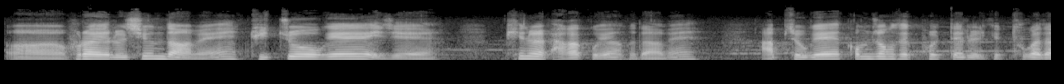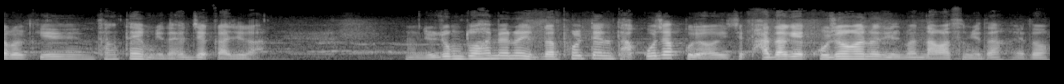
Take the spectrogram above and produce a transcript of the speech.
어, 후라이를 씌운 다음에 뒤쪽에 이제 핀을 박았고요. 그 다음에 앞쪽에 검정색 폴대를 이렇게 두 가닥을 낀 상태입니다. 현재까지가. 음, 이 정도 하면은 일단 폴대는 다 꽂았고요. 이제 바닥에 고정하는 일만 남았습니다. 그래서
